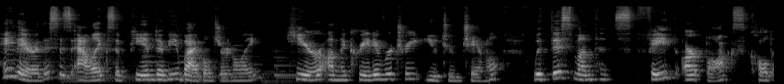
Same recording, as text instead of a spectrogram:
Hey there, this is Alex of PNW Bible Journaling here on the Creative Retreat YouTube channel with this month's faith art box called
